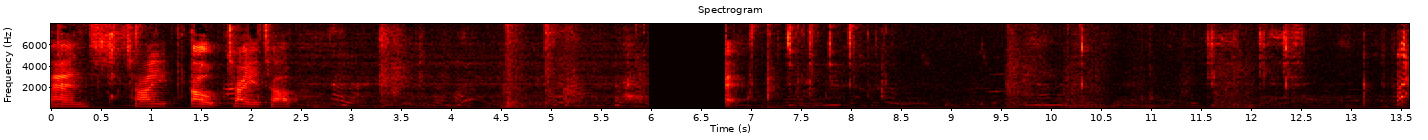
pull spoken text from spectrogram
and tie oh tie it up Okay.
